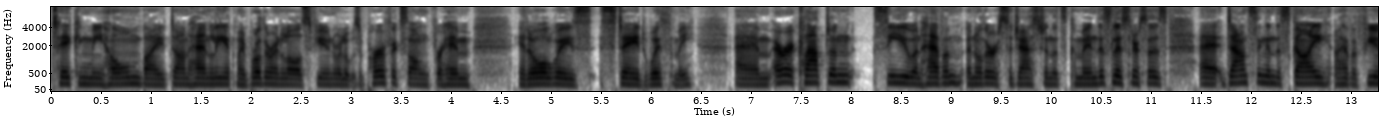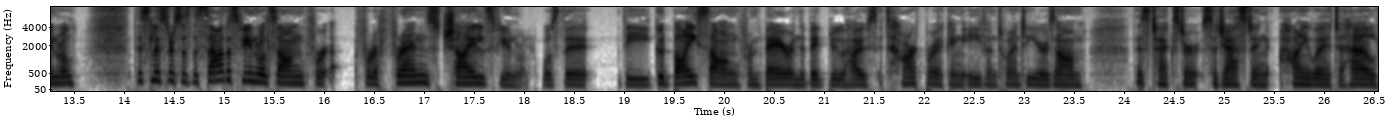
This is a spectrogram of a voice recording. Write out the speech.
Taking Me Home by Don Henley at my brother in law's funeral. It was a perfect song for him. It always stayed with me. Um, Eric Clapton See You in Heaven, another suggestion that's come in. This listener says, uh, Dancing in the Sky, I have a funeral. This listener says, the saddest funeral song for for a friend's child's funeral was the the goodbye song from Bear in the Big Blue House. It's heartbreaking, even 20 years on. This texter suggesting Highway to Hell.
